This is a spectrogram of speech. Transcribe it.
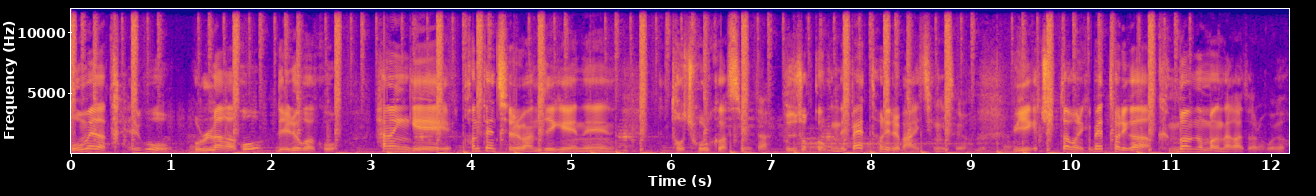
몸에다 달고 올라가고 내려가고 하는 게 컨텐츠를 만들기에는 더 좋을 것 같습니다. 무조건 근데 배터리를 많이 챙기세요. 위에 춥다 보니까 배터리가 금방금방 나가더라고요.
